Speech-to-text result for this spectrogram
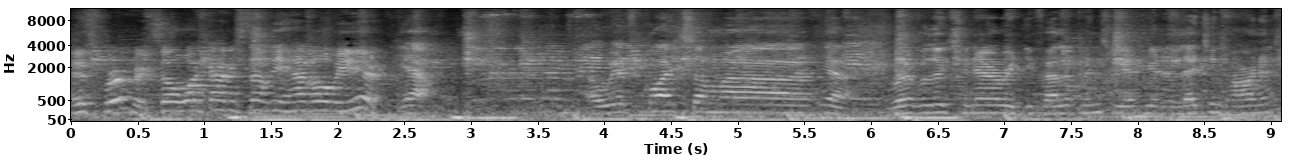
it's perfect. So what kind of stuff do you have over here? Yeah. Uh, we have quite some uh, yeah, revolutionary developments. We have here the Legend harness.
